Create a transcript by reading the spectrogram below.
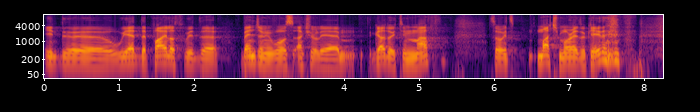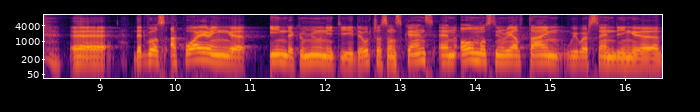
it, uh, we had the pilot with uh, Benjamin was actually a graduate in math, so it's much more educated. Uh, that was acquiring in the community the ultrasound scans, and almost in real time we were sending uh,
